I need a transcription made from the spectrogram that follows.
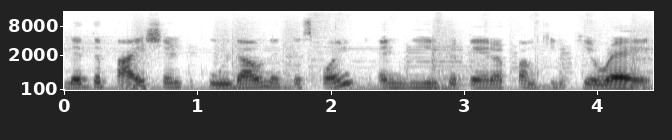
Let the pie shell to cool down at this point and we'll prepare a pumpkin puree.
